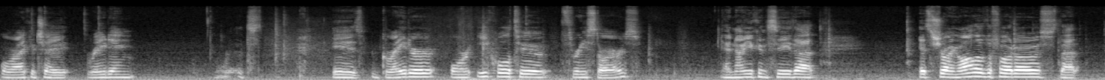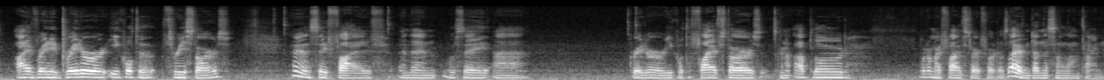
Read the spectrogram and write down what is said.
or I could say rating it's, is greater or equal to three stars. And now you can see that it's showing all of the photos that I've rated greater or equal to three stars. I'm going to say five, and then we'll say uh, greater or equal to five stars. It's going to upload. What are my five star photos? I haven't done this in a long time.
